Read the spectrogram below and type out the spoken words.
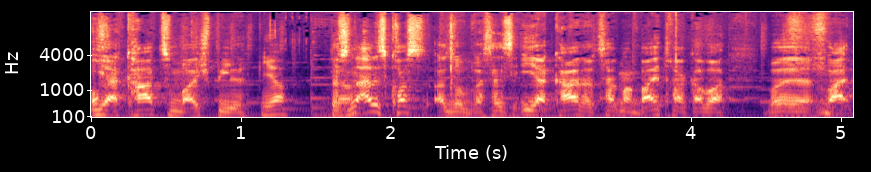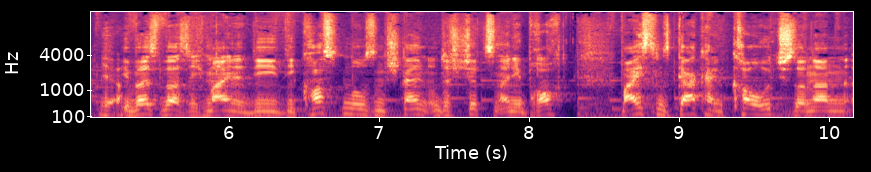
IHK zum Beispiel. Ja. Das sind alles Kosten, also was heißt IHK, da zahlt man einen Beitrag, aber äh, weil, Ja. ihr wisst, was ich meine. Die, die kostenlosen Stellen unterstützen einen. Ihr braucht meistens gar keinen Coach, sondern äh,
